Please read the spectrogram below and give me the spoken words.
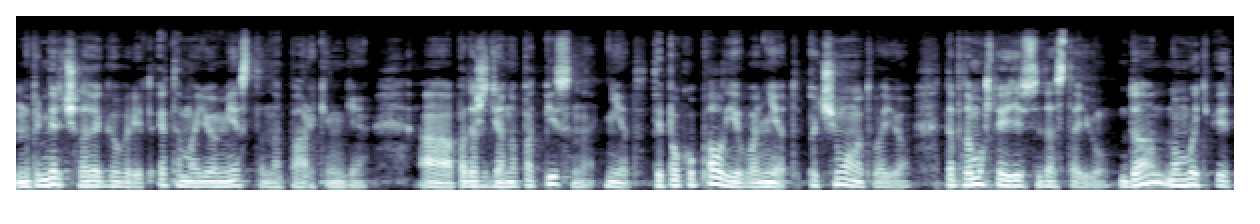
Например, человек говорит, это мое место на паркинге. А, подожди, оно подписано? Нет. Ты покупал его? Нет. Почему оно твое? Да потому что я здесь всегда стою. Да, но мы теперь,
